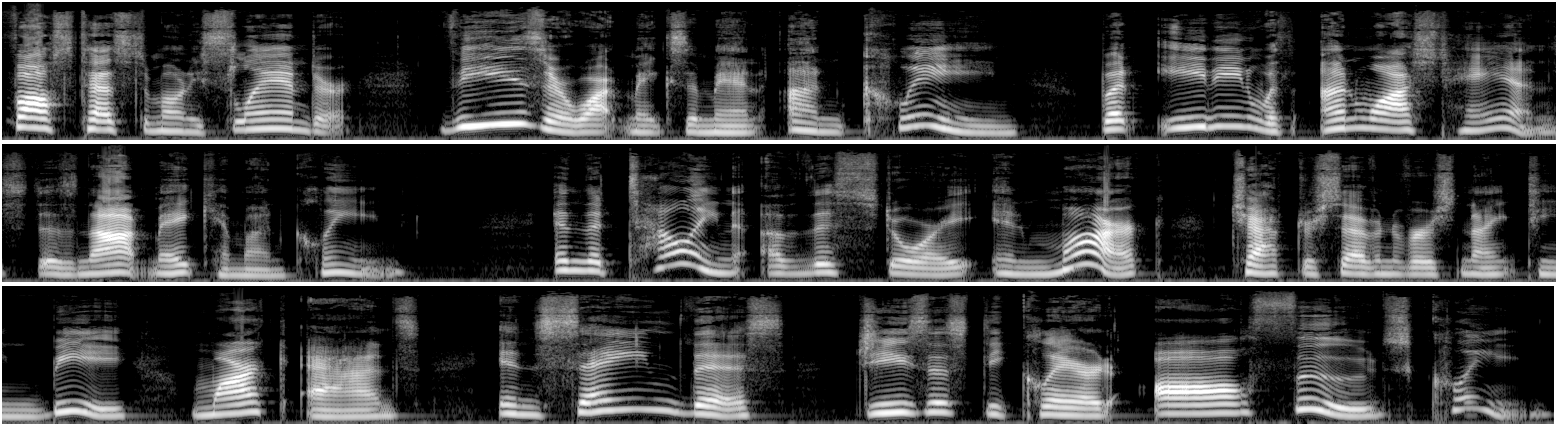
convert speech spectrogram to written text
false testimony, slander. These are what makes a man unclean, but eating with unwashed hands does not make him unclean. In the telling of this story in Mark chapter 7 verse 19b, Mark adds, "In saying this, Jesus declared all foods clean.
